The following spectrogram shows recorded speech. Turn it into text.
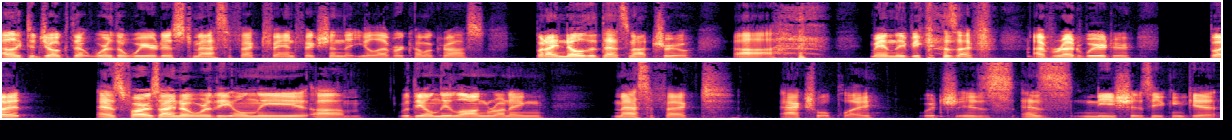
I like to joke that we're the weirdest Mass Effect fan fiction that you'll ever come across, but I know that that's not true. Uh, mainly because I've I've read weirder but as far as I know, we're the only um, we're the only long running Mass Effect actual play, which is as niche as you can get.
